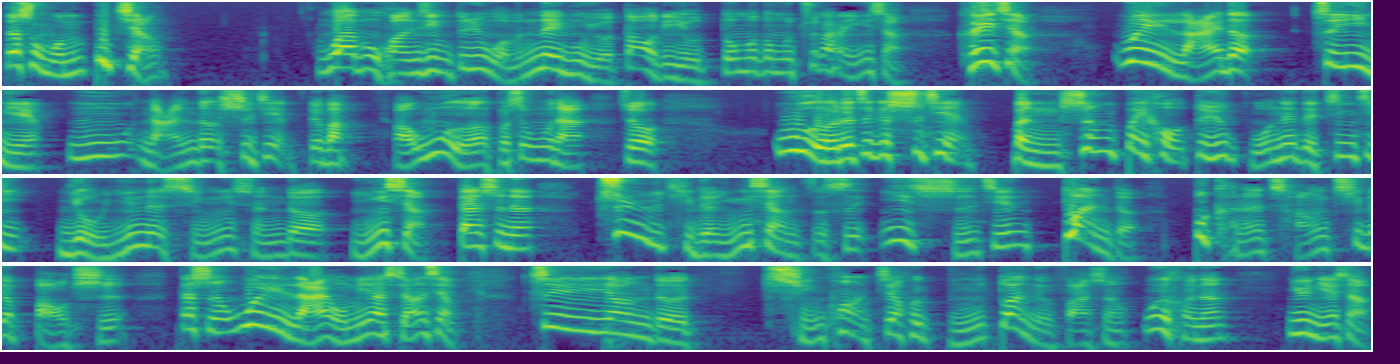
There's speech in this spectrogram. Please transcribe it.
但是我们不讲外部环境对于我们内部有到底有多么多么巨大的影响，可以讲未来的这一年乌南的事件，对吧？啊，乌俄不是乌南，就乌俄的这个事件本身背后对于国内的经济有一定的形成的影响，但是呢，具体的影响只是一时间段的，不可能长期的保持。但是未来我们要想想，这样的情况将会不断的发生。为何呢？因为你要想，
